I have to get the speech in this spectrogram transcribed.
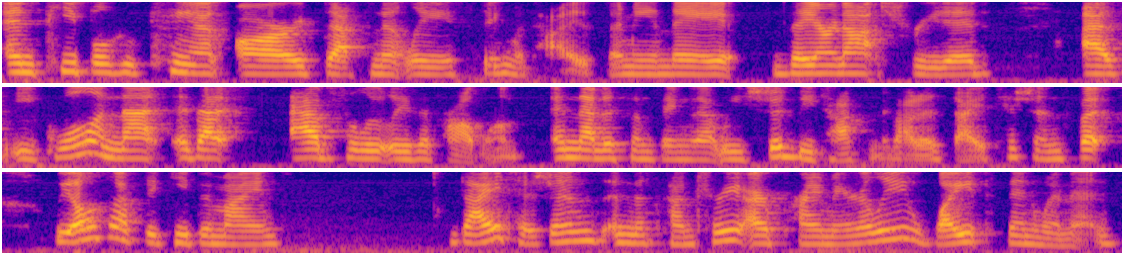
and people who can't are definitely stigmatized i mean they they are not treated as equal and that that absolutely is a problem. And that is something that we should be talking about as dietitians. But we also have to keep in mind dietitians in this country are primarily white thin women.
